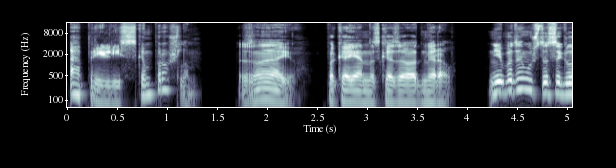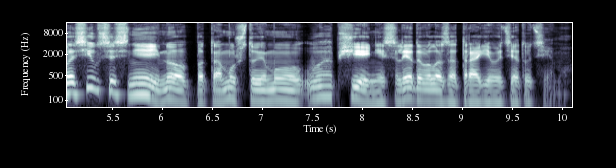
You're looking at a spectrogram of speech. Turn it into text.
апрелистском прошлом». «Знаю», — покаянно сказал адмирал. Не потому что согласился с ней, но потому что ему вообще не следовало затрагивать эту тему.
